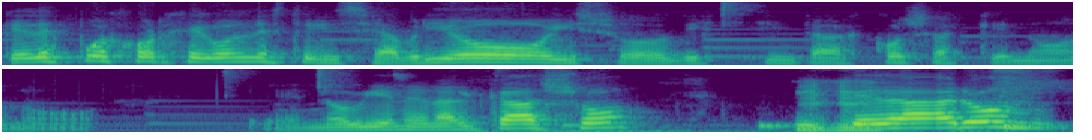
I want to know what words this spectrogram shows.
que después Jorge Goldenstein se abrió, hizo distintas cosas que no, no, eh, no vienen al caso, y quedaron,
